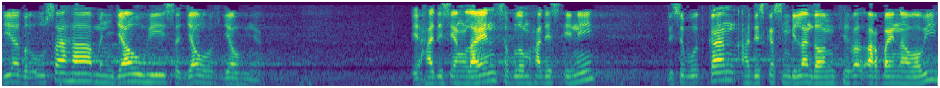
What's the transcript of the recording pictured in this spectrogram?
dia berusaha menjauhi sejauh-jauhnya. Ya, hadis yang lain sebelum hadis ini disebutkan hadis ke-9 dalam kitab Arba'in Nawawi,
